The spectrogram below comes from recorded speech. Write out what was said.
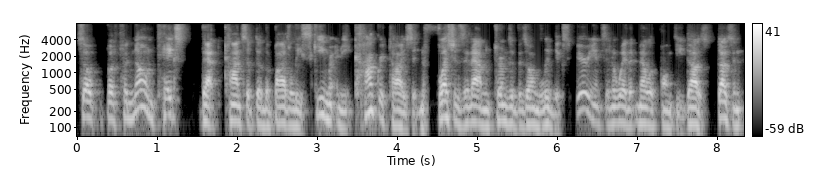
so, but Fanon takes that concept of the bodily schema and he concretizes it and fleshes it out in terms of his own lived experience in a way that Merleau-Ponty does, doesn't.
